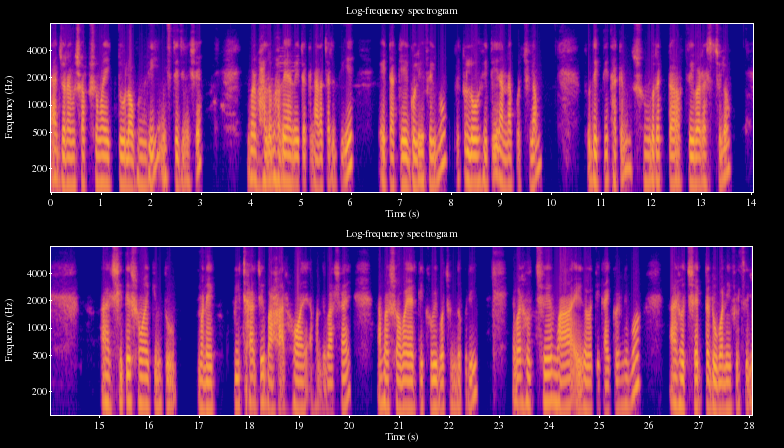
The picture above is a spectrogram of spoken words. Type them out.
তার জন্য আমি সবসময় একটু লবণ দিই মিষ্টি জিনিসে। এবার ভালোভাবে আমি এটাকে নাড়াচাড়া দিয়ে এটাকে গলিয়ে ফেলব। একটু লো হিটে রান্না করছিলাম। তো দেখতেই থাকেন, সুন্দর একটা ফ্লেভার আসছিল। আর শীতের সময় কিন্তু মানে পিঠার যে বাহার হয় আমাদের বাসায়, আমরা সবাই আর কি খুবই পছন্দ করি। এবার হচ্ছে মা এগুলাকে কাই করে নিব। আর হচ্ছে একটা ডো বানিয়ে ফেলছিল।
